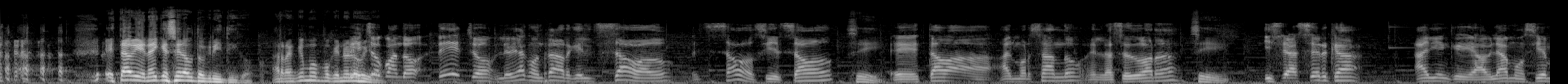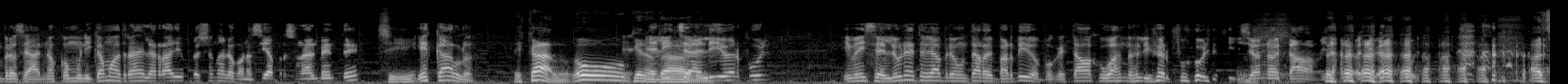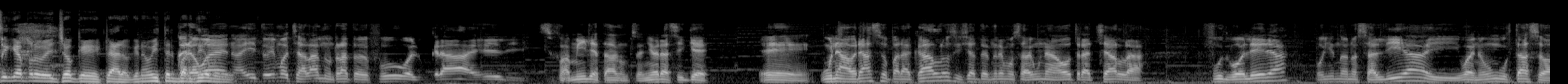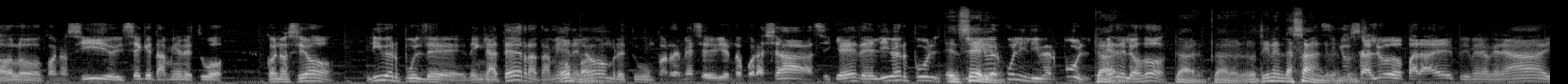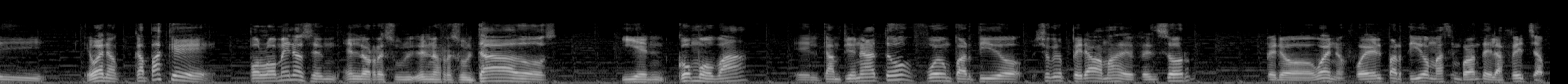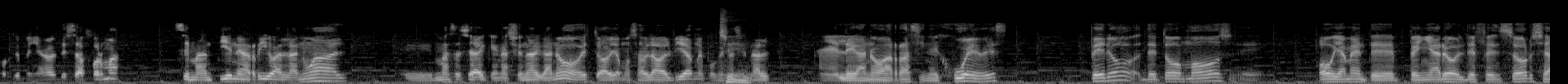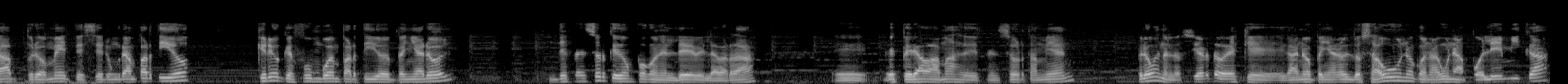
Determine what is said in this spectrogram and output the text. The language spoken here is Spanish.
Está bien, hay que ser autocrítico. Arranquemos porque no de los hecho, Cuando, de hecho, le voy a contar que el sábado, el sábado, sí, el sábado, sí. Eh, estaba almorzando en la Eduarda. Sí. Y se acerca alguien que hablamos siempre, o sea, nos comunicamos a través de la radio, pero yo no lo conocía personalmente. Sí. Y es Carlos. Es Carlos. Oh, qué. El hincha de Liverpool y me dice, el lunes te voy a preguntar del partido porque estaba jugando en Liverpool y yo no estaba mirando Liverpool. Así que aprovechó que, claro, que no viste el partido. Pero bueno, ahí estuvimos charlando un rato de fútbol, un crack, él y su familia estaba con su señora, así que eh, un abrazo para Carlos y ya tendremos alguna otra charla futbolera poniéndonos al día y bueno, un gustazo haberlo conocido y sé que también estuvo, conoció Liverpool de, Inglaterra también, el hombre estuvo un par de meses viviendo por allá, así que es de Liverpool. ¿En serio? Liverpool y Liverpool, es de los dos. Claro, claro, lo tienen la sangre. Así que un saludo para él primero que nada y, bueno, capaz que por lo menos en, los en los resultados y en cómo va el campeonato, fue un partido, yo creo que esperaba más de defensor, pero bueno, fue el partido más importante de la fecha, porque Peñarol de esa forma se mantiene arriba en la anual, eh, más allá de que Nacional ganó, esto habíamos hablado el viernes porque Nacional eh, le ganó a Racing el jueves, pero de todos modos, eh, obviamente Peñarol defensor ya promete ser un gran partido, creo que fue un buen partido de Peñarol, defensor quedó un poco en el debe, la verdad, esperaba más de defensor también. Pero bueno, lo cierto es que ganó Peñarol 2 a 1 con alguna polémica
